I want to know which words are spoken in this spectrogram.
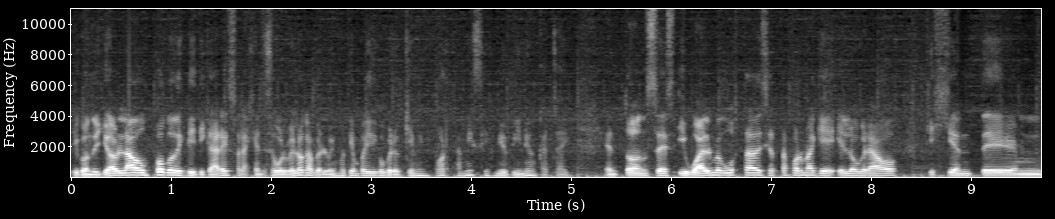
Y cuando yo he hablado un poco de criticar eso, la gente se vuelve loca, pero al mismo tiempo digo, pero ¿qué me importa a mí si es mi opinión, cachai? Entonces, igual me gusta de cierta forma que he logrado que gente mm,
